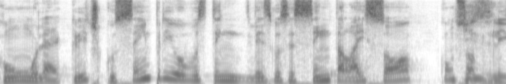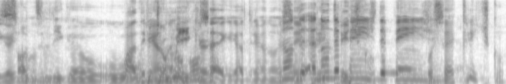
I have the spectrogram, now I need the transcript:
com um olhar crítico sempre ou você tem vezes que você senta lá e só consome? Desliga e Só consome. desliga o, o, O Adriano não videomaker. consegue. Adriano é Não, sempre de- não crítico. depende, depende. Você é crítico.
